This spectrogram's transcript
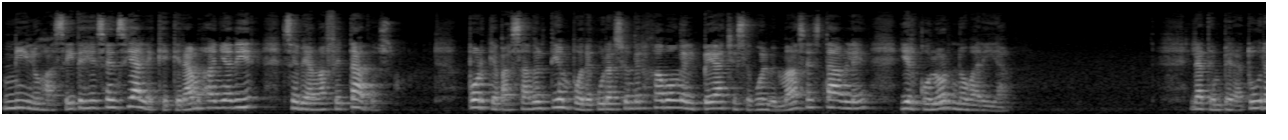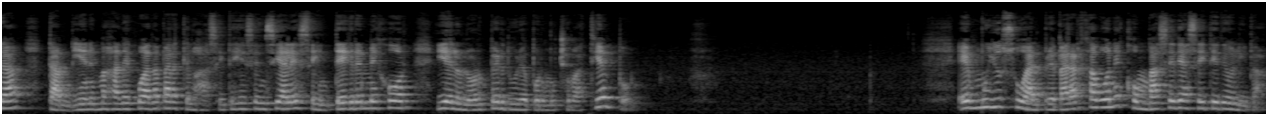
ni los aceites esenciales que queramos añadir se vean afectados. Porque pasado el tiempo de curación del jabón el pH se vuelve más estable y el color no varía. La temperatura también es más adecuada para que los aceites esenciales se integren mejor y el olor perdure por mucho más tiempo. Es muy usual preparar jabones con base de aceite de oliva,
